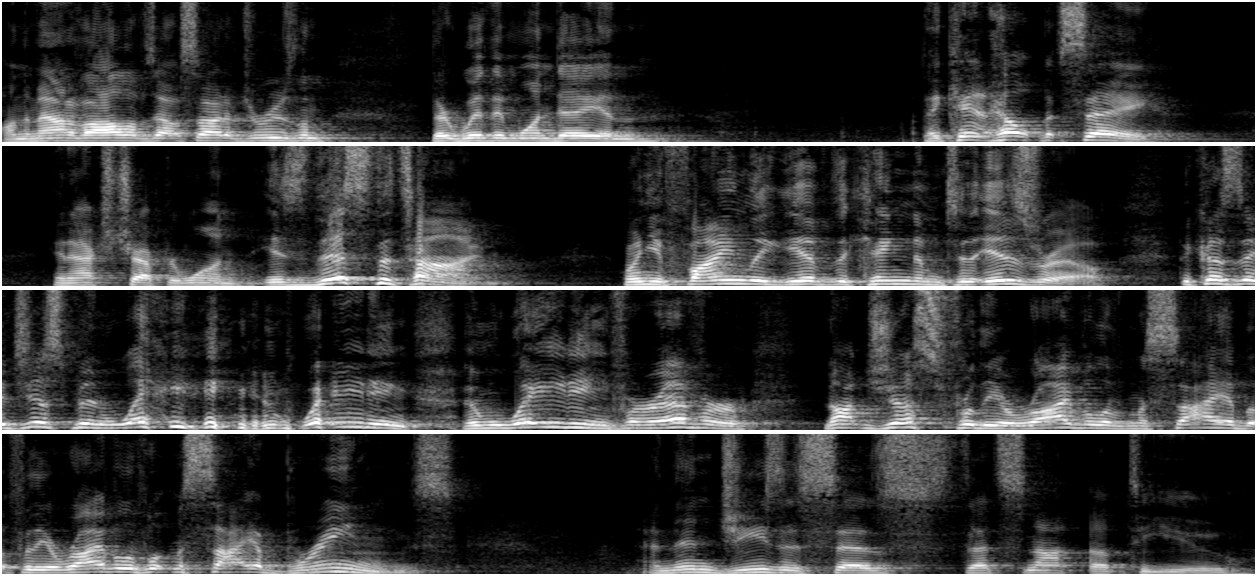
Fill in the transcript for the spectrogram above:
on the Mount of Olives outside of Jerusalem, they're with him one day and they can't help but say in Acts chapter 1 Is this the time when you finally give the kingdom to Israel? Because they've just been waiting and waiting and waiting forever, not just for the arrival of Messiah, but for the arrival of what Messiah brings. And then Jesus says, That's not up to you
